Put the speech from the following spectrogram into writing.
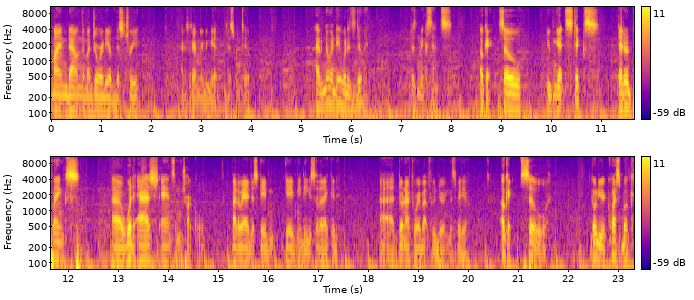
mined down the majority of this tree. Actually, I'm going to get this one too. I have no idea what it's doing. It doesn't make sense. Okay, so you can get sticks, deadwood planks, uh, wood ash, and some charcoal. By the way, I just gave gave me these so that I could uh, don't have to worry about food during this video. Okay, so go to your quest book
